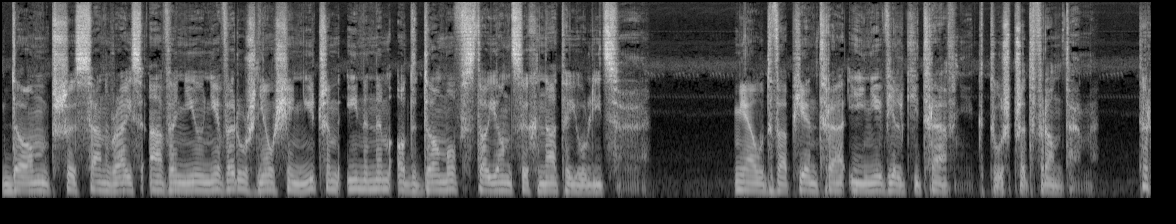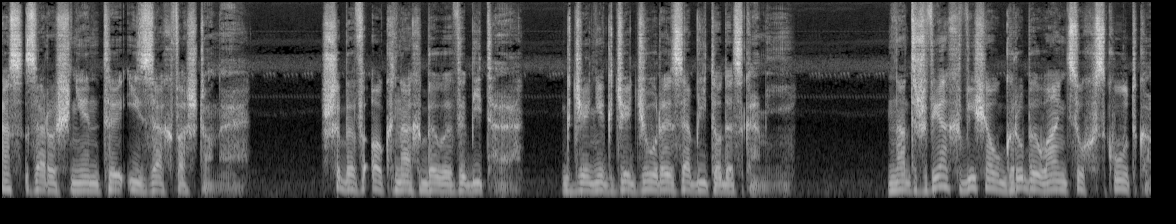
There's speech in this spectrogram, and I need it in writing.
Dom przy Sunrise Avenue nie wyróżniał się niczym innym od domów stojących na tej ulicy. Miał dwa piętra i niewielki trawnik tuż przed frontem, teraz zarośnięty i zachwaszczony. Szyby w oknach były wybite, gdzie niegdzie dziury zabito deskami. Na drzwiach wisiał gruby łańcuch z kłódką.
